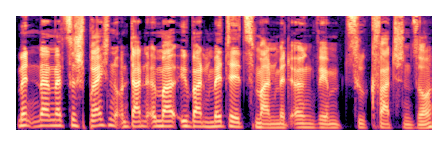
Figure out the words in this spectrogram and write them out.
miteinander zu sprechen und dann immer über einen Mittelsmann mit irgendwem zu quatschen so.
